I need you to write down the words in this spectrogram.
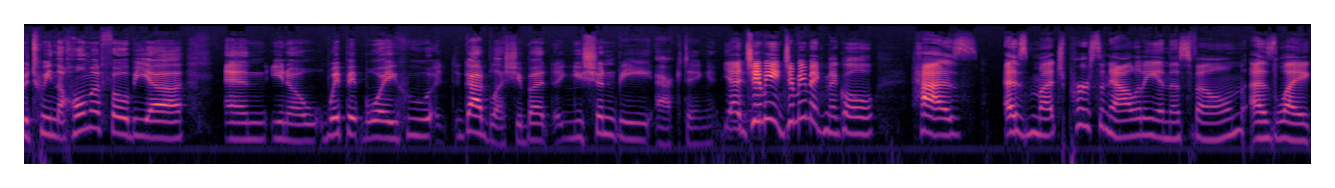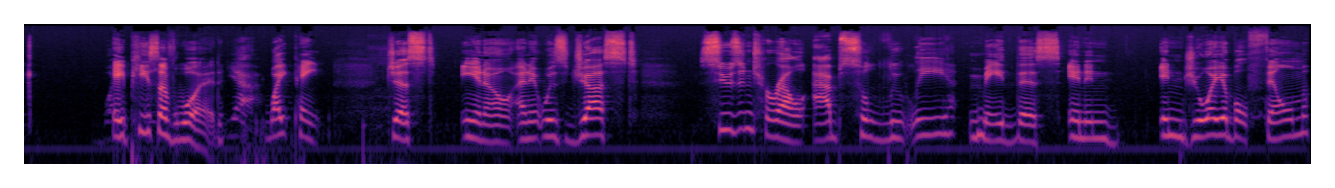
between the homophobia and you know whip it boy who god bless you but you shouldn't be acting. Yeah, Jimmy Jimmy McNichol has as much personality in this film as like a piece of wood. yeah white paint. Just you know and it was just susan tyrrell absolutely made this an en- enjoyable film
